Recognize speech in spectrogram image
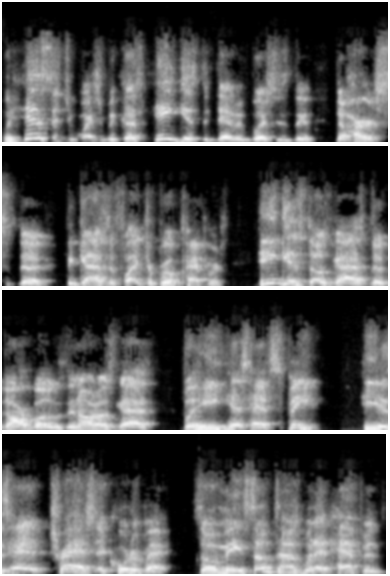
with his situation because he gets the Devin Bushes, the the Hurst, the the guys that fight Jabril Peppers. He gets those guys, the Darbos, and all those guys, but he has had speed. He has had trash at quarterback. So I mean, sometimes when that happens,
